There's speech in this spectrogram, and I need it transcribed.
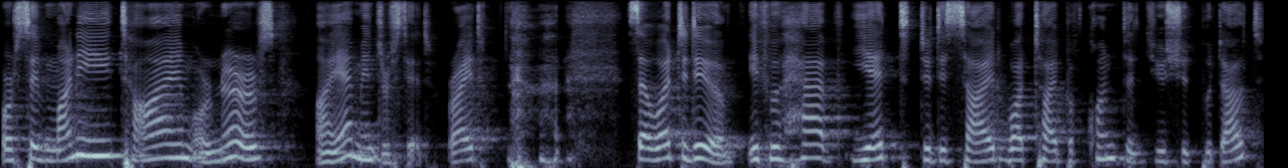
or save money, time, or nerves, I am interested, right? so, what to do? If you have yet to decide what type of content you should put out,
